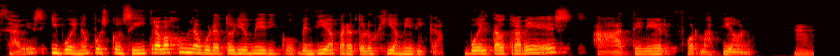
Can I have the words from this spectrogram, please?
¿Sabes? Y bueno, pues conseguí trabajo en un laboratorio médico, vendía aparatología médica, vuelta otra vez a tener formación. Mm.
